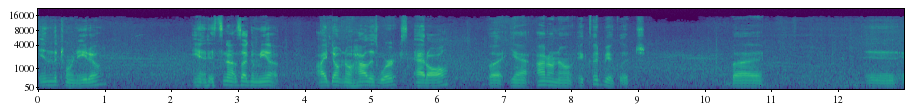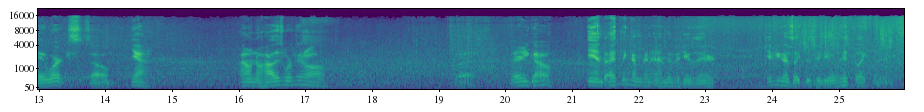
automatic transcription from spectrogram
in the tornado, and it's not sucking me up. I don't know how this works at all, but yeah, I don't know. It could be a glitch, but it, it works, so yeah. I don't know how this works at all, but there you go. And I think I'm gonna end the video there. If you guys like this video, hit the like button.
